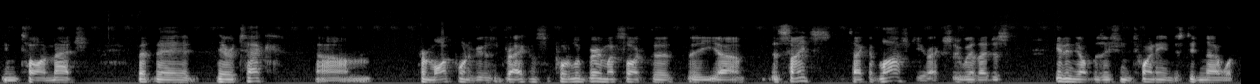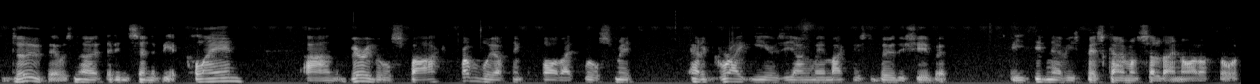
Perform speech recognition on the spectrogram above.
entire match, but their their attack, um, from my point of view as a Dragon supporter, looked very much like the the uh, the Saints of last year, actually, where they just get in the opposition 20 and just didn't know what to do. There was no, there didn't seem to be a plan. Um, very little spark. Probably, I think, five eight Will Smith had a great year as a young man making his debut this year, but he didn't have his best game on Saturday night. I thought.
